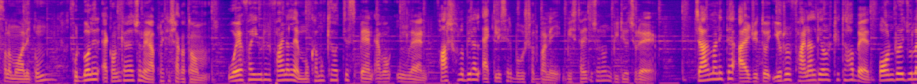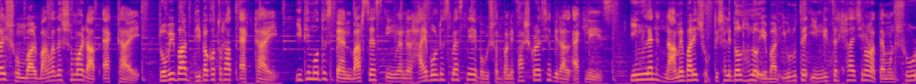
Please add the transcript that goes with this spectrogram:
আসসালামু আলাইকুম। ফুটবলের এখনকার আয়োজনে আপনাকে স্বাগতম। ওয়েফা ইউরোর ফাইনালে মুখোমুখি হচ্ছে স্পেন এবং ইংল্যান্ড। ফার্স্ট হলো বিড়াল অ্যাকিলিসের ভবিষ্যৎবাণী বিস্তারিত জানুন ভিডিও জুড়ে। জার্মানিতে আয়োজিত ইউরোর ফাইনালটি অনুষ্ঠিত হবে পনেরোই জুলাই সোমবার বাংলাদেশ সময় রাত একটায়। রবিবার দিবাগত রাত একটায়। ইতিমধ্যে স্পেন ভার্সেস ইংল্যান্ডের হাই ভোল্টেজ ম্যাচ নিয়ে ভবিষ্যৎবাণী ফাঁস করেছে বিড়াল অ্যাকিলিস। ইংল্যান্ড নামে বাড়ি শক্তিশালী দল হলেও এবার ইউরোতে ইংরেজদের খেলায় ছিল না তেমন সুর,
